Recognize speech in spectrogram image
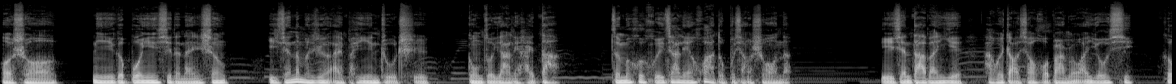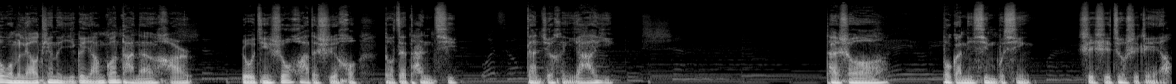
我说：“你一个播音系的男生，以前那么热爱配音主持，工作压力还大，怎么会回家连话都不想说呢？以前大半夜还会找小伙伴们玩游戏，和我们聊天的一个阳光大男孩，如今说话的时候都在叹气，感觉很压抑。”他说：“不管你信不信，事实就是这样，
